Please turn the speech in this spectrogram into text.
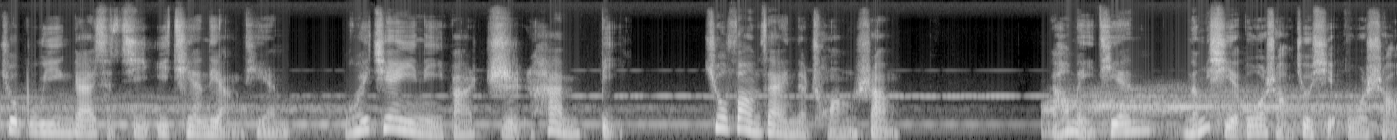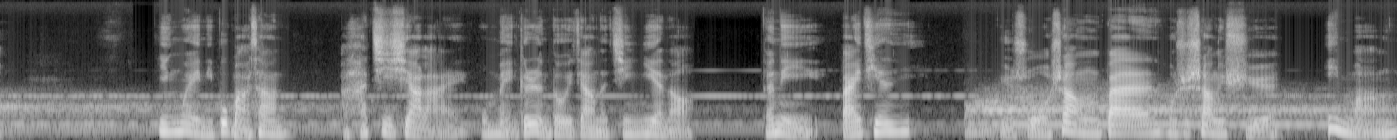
就不应该是记一天两天。我会建议你把纸和笔就放在你的床上，然后每天能写多少就写多少，因为你不马上。把它记下来，我们每个人都有这样的经验哦。等你白天，比如说上班或是上学，一忙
